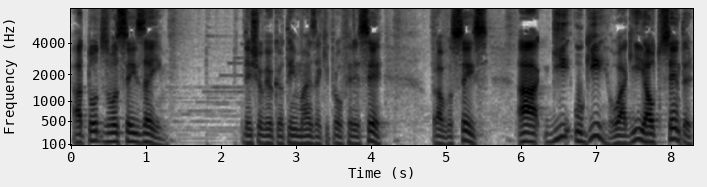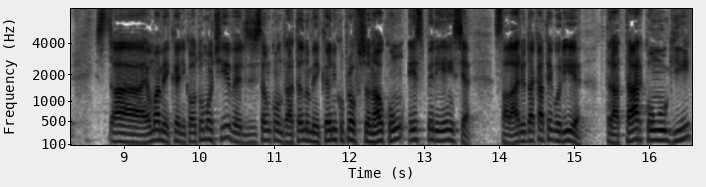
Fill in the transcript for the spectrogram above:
a todos vocês aí. Deixa eu ver o que eu tenho mais aqui para oferecer para vocês. A Gui, o Gui, ou a Gui Auto Center, Está, é uma mecânica automotiva, eles estão contratando mecânico profissional com experiência. Salário da categoria. Tratar com o Gui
